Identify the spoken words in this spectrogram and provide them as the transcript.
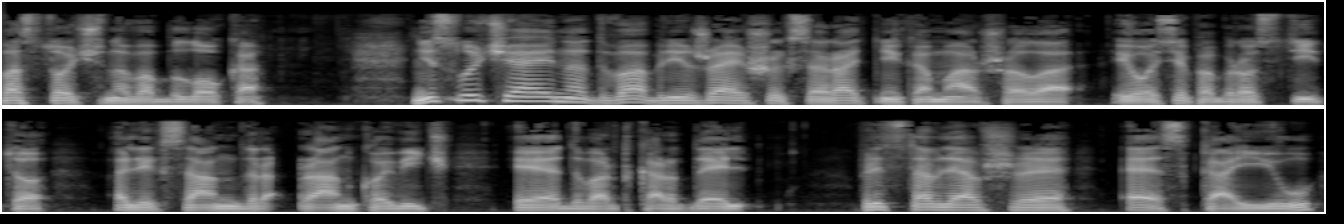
Восточного блока. Не случайно два ближайших соратника маршала Иосипа Брос Тито, Александр Ранкович и Эдвард Кардель, представлявшие СКЮ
